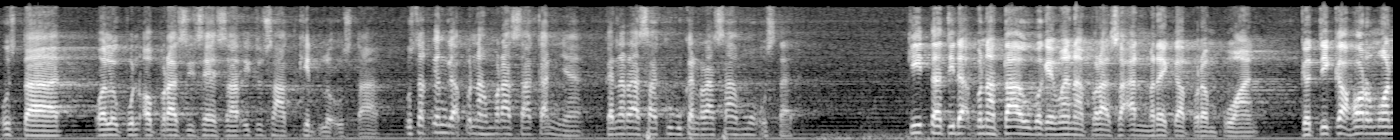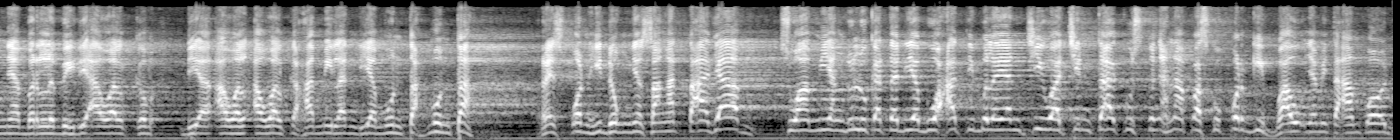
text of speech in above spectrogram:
Ustadz walaupun operasi sesar itu sakit loh Ustadz. Ustadz kan nggak pernah merasakannya karena rasaku bukan rasamu Ustadz. Kita tidak pernah tahu bagaimana perasaan mereka perempuan. Ketika hormonnya berlebih di awal ke, dia awal-awal kehamilan dia muntah-muntah. Respon hidungnya sangat tajam suami yang dulu kata dia buah hati belayan jiwa cintaku setengah napasku pergi. Baunya minta ampun.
